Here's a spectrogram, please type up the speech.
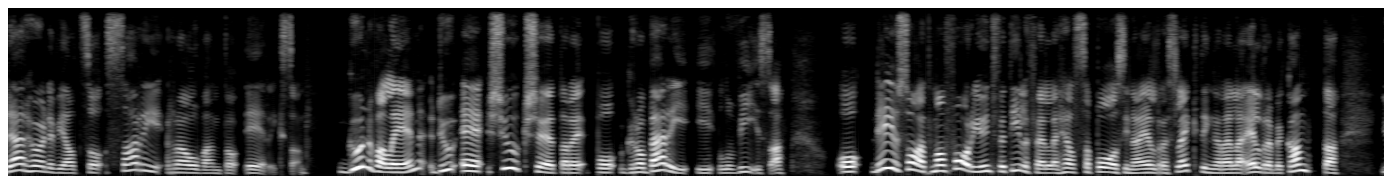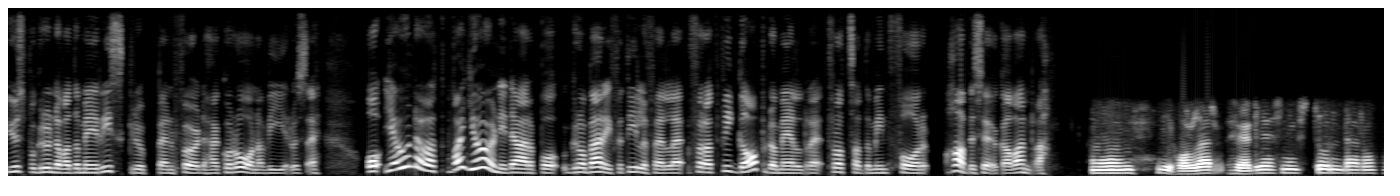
Där hörde vi alltså Sari Rauvanto Eriksson. Gun Wallén, du är sjukskötare på Gråberg i Lovisa. Och det är ju så att man får ju inte för tillfället hälsa på sina äldre släktingar eller äldre bekanta just på grund av att de är i riskgruppen för det här coronaviruset. Och jag undrar att, vad gör ni där på Gråberg för tillfället för att pigga upp de äldre trots att de inte får ha besök av andra? Mm, vi håller högläsningsstunder och,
